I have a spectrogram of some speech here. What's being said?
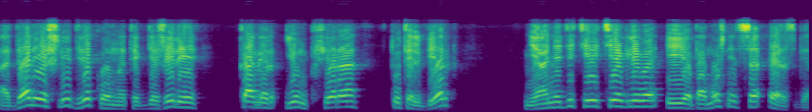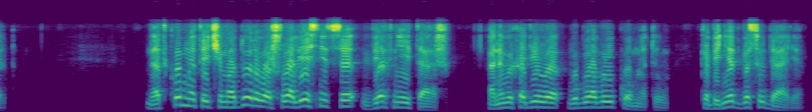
А далее шли две комнаты, где жили камер Юнгфера Тутельберг, няня детей Теглева и ее помощница Эрсберг. Над комнатой Чемодурова шла лестница в верхний этаж. Она выходила в угловую комнату, кабинет государя.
